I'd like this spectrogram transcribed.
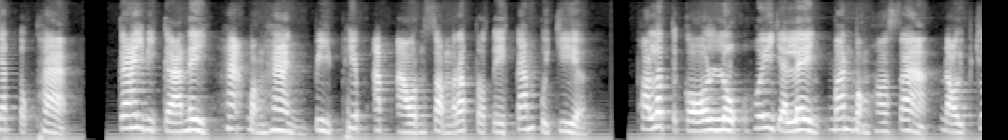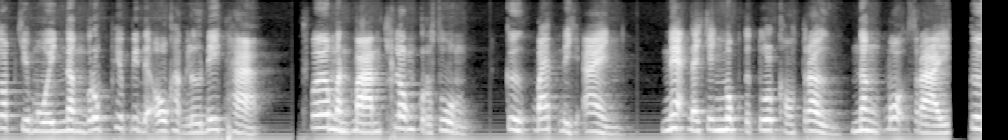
ចាត់ទុកថាកាយវិការនេះហាក់បង្ហាញពីភាពអាប់អោនសម្រាប់ប្រទេសកម្ពុជា ផលិតករលោកហ៊ុយយ៉ាឡេងបានបង្ហោះសារដោយភ្ជាប់ជាមួយនឹងរូបភាពវីដេអូខាងលើនេះថា ធ្វើមិនបានឆ្លងក្រសួង គឺបែបនេះឯង អ្នកដែលចេញមុខទទួលខុសត្រូវនិងបកស្រាយគឺ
